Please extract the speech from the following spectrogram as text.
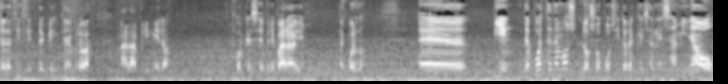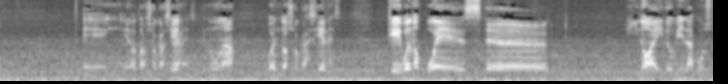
Es decir, gente que, que aprueba a la primera porque se prepara bien, ¿de acuerdo? Bien, después tenemos los opositores que se han examinado en, en, otras ocasiones, en una o en dos ocasiones, que bueno, pues eh, y no ha ido bien la cosa.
